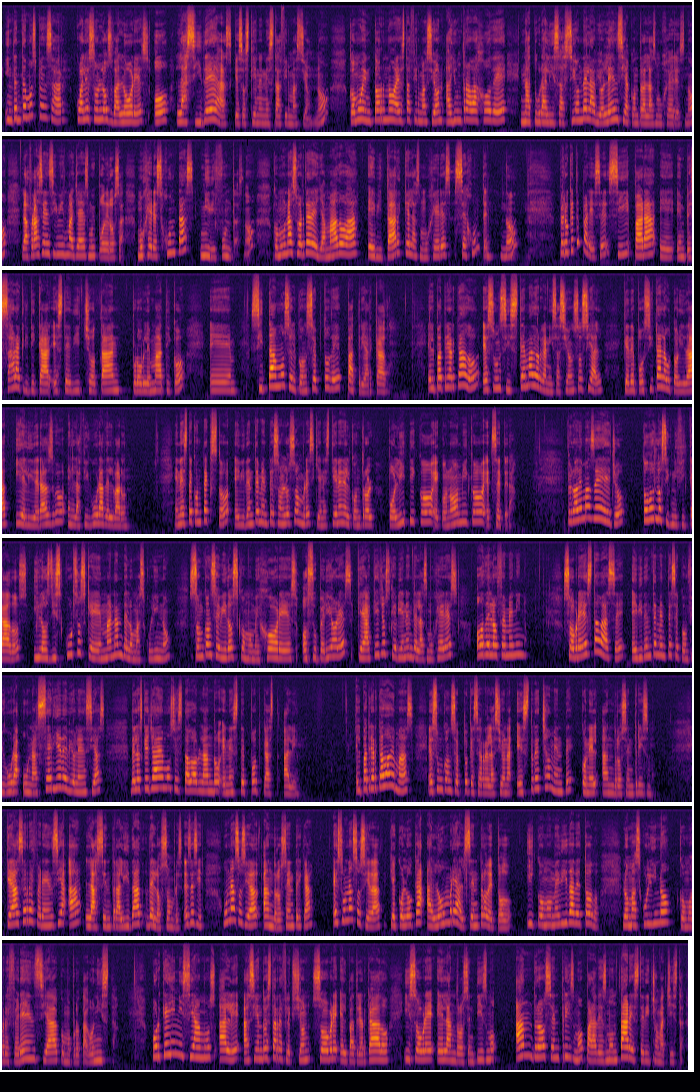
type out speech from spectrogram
Intentemos pensar cuáles son los valores o las ideas que sostienen esta afirmación, ¿no? Cómo en torno a esta afirmación hay un trabajo de naturalización de la violencia contra las mujeres, ¿no? La frase en sí misma ya es muy poderosa, mujeres juntas ni difuntas, ¿no? Como una suerte de llamado a evitar que las mujeres se junten, ¿no? Pero ¿qué te parece si para eh, empezar a criticar este dicho tan problemático, eh, citamos el concepto de patriarcado? El patriarcado es un sistema de organización social que deposita la autoridad y el liderazgo en la figura del varón. En este contexto, evidentemente son los hombres quienes tienen el control político, económico, etc. Pero además de ello, todos los significados y los discursos que emanan de lo masculino son concebidos como mejores o superiores que aquellos que vienen de las mujeres o de lo femenino. Sobre esta base, evidentemente se configura una serie de violencias de las que ya hemos estado hablando en este podcast, Ale. El patriarcado además es un concepto que se relaciona estrechamente con el androcentrismo que hace referencia a la centralidad de los hombres. Es decir, una sociedad androcéntrica es una sociedad que coloca al hombre al centro de todo y como medida de todo, lo masculino como referencia, como protagonista. ¿Por qué iniciamos, Ale, haciendo esta reflexión sobre el patriarcado y sobre el androcentrismo, androcentrismo para desmontar este dicho machista?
